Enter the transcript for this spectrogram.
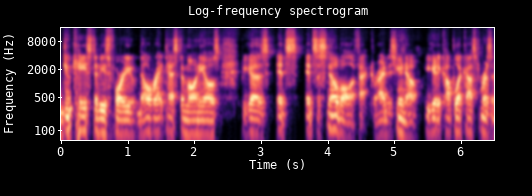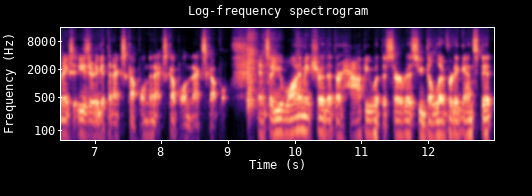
do case studies for you. They'll write testimonials because it's it's a snowball effect right? As you know you get a couple of customers it makes it easier to get the next couple and the next couple and the next couple. And so you want to make sure that they're happy with the service you delivered against it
